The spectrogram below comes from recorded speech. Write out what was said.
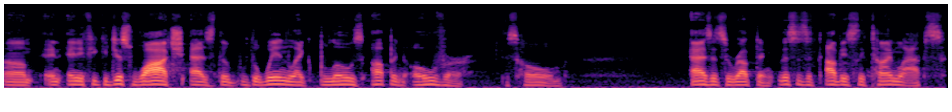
Um, and, and if you could just watch as the, the wind like blows up and over this home as it's erupting. This is a, obviously time lapse.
